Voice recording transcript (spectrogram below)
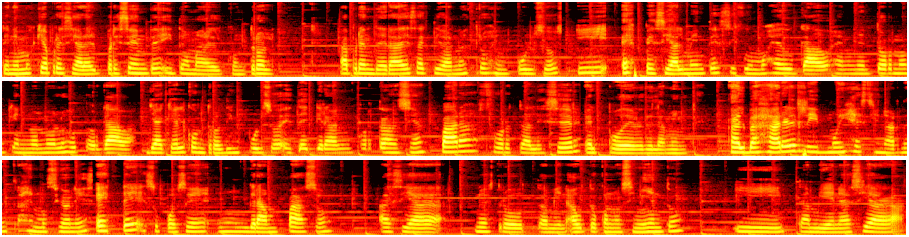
Tenemos que apreciar el presente y tomar el control. Aprender a desactivar nuestros impulsos y especialmente si fuimos educados en un entorno que no nos los otorgaba, ya que el control de impulso es de gran importancia para fortalecer el poder de la mente. Al bajar el ritmo y gestionar nuestras emociones, este supone un gran paso hacia nuestro también autoconocimiento y también hacia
